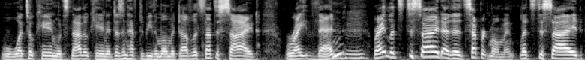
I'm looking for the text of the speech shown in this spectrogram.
what's okay and what's not okay, and it doesn't have to be the moment of. Let's not decide right then, right? Let's decide at a separate moment. Let's decide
